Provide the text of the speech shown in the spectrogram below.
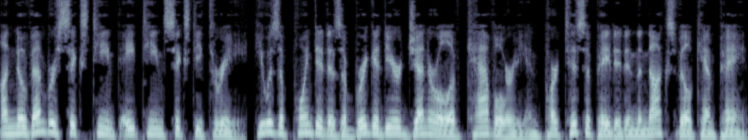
On November 16, 1863, he was appointed as a brigadier general of cavalry and participated in the Knoxville campaign.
